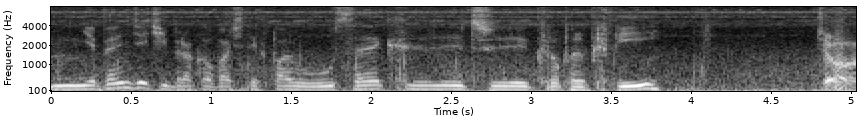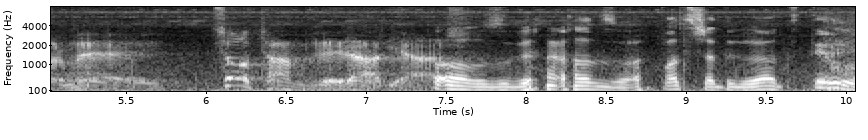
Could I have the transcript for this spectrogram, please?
Nie będzie ci brakować tych paru łusek y, czy kropel krwi? Jormel, co tam wyrabiasz? O, zgodzło. Podszedł go od tyłu.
